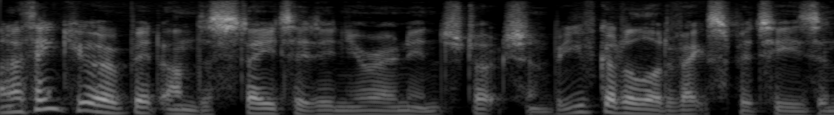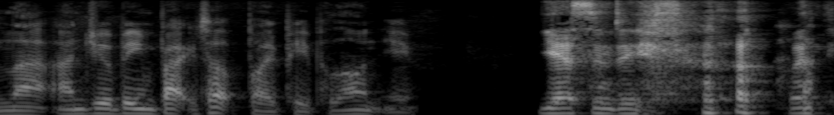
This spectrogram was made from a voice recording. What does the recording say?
And I think you're a bit understated in your own introduction, but you've got a lot of expertise in that, and you're being backed up by people, aren't you? Yes, indeed. with,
